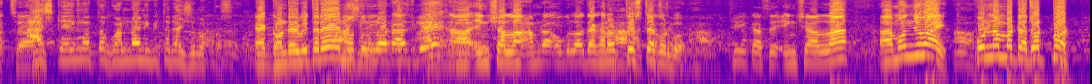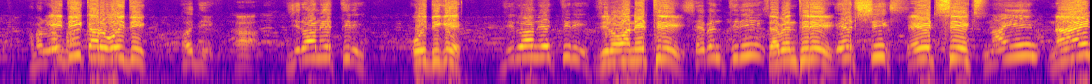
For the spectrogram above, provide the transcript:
আচ্ছা। আজকে এই মতো গন্ডানির ভিতরে আইসে পড়তেছে। এক ঘণ্টার ভিতরে নতুন লট আসবে। ইনশাআল্লাহ আমরা ওগুলো দেখানোর হ্যাঁ, চেষ্টা করব। হ্যাঁ। ঠিক আছে ইনশাআল্লাহ। মঞ্জু ভাই হ্যাঁ। ফোন নাম্বারটা ঝটপট। এই দিক আর ওই দিক। ওই দিক। হ্যাঁ, জিরো ওয়ান এইট থ্রি। ওই দিকে। Zero one eight three. Zero one eight three. Seven three. Seven three. Eight six. Eight six. Nine. Nine.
